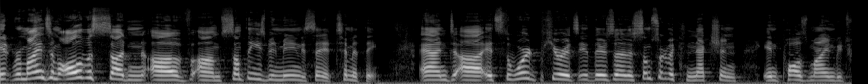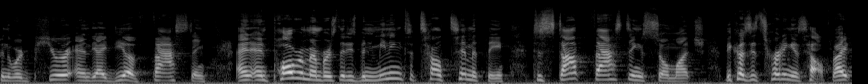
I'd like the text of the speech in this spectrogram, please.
It reminds him all of a sudden of um, something he's been meaning to say to Timothy. And uh, it's the word pure. It, there's, a, there's some sort of a connection in Paul's mind between the word pure and the idea of fasting. And, and Paul remembers that he's been meaning to tell Timothy to stop fasting so much because it's hurting his health, right?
